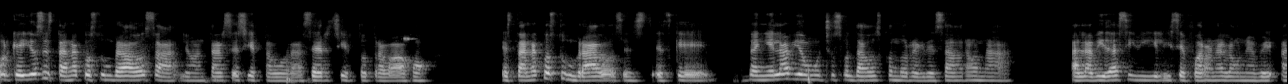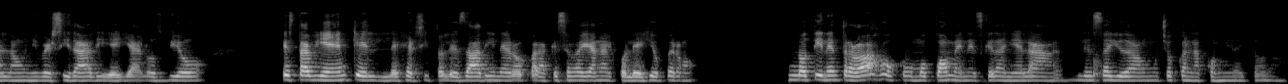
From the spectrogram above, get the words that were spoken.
porque ellos están acostumbrados a levantarse a cierta hora, hacer cierto trabajo. Están acostumbrados. Es, que Daniela vio muchos soldados cuando regresaron a, la vida civil y se fueron a la, a la universidad y ella los vio. Está bien que el ejército les da dinero para que se vayan al colegio, pero no tienen trabajo, como comen. Es que Daniela les ayudaba mucho con la comida y todo.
